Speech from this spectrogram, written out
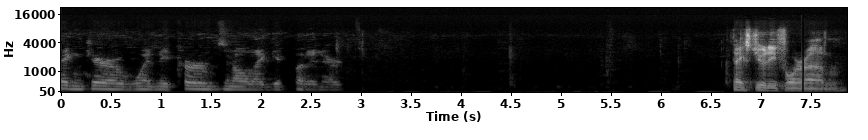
taken care of when the curbs and all that get put in there. thanks Judy for um,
